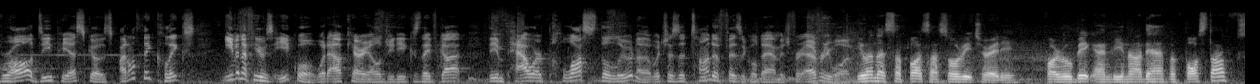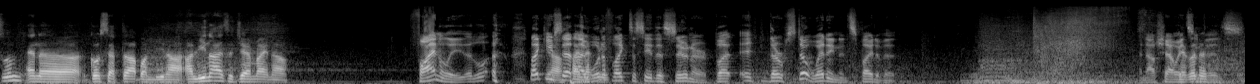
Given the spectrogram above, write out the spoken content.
raw DPS goes, I don't think Clinkz, even if he was equal, would outcarry LGD because they've got the Empower plus the Luna, which is a ton of physical damage for everyone. Even the supports are so rich already. For Rubik and Lina, they have a 4 star soon and a Ghost Scepter up on Lina. Uh, Lina is a gem right now. Finally, like you Yeah, said, I would have liked to see this sooner, but it, they're still winning in spite of it. And now Xiao They're some gonna- vids.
